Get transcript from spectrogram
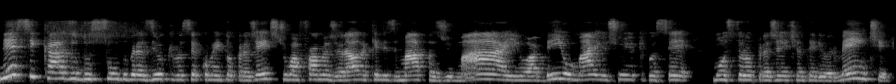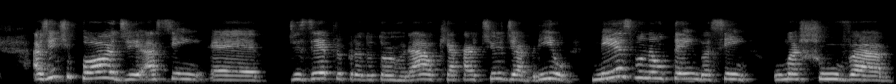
Nesse caso do sul do Brasil que você comentou para gente, de uma forma geral, naqueles mapas de maio, abril, maio, junho que você mostrou para a gente anteriormente, a gente pode, assim, é, dizer para o produtor rural que a partir de abril, mesmo não tendo, assim, uma chuva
